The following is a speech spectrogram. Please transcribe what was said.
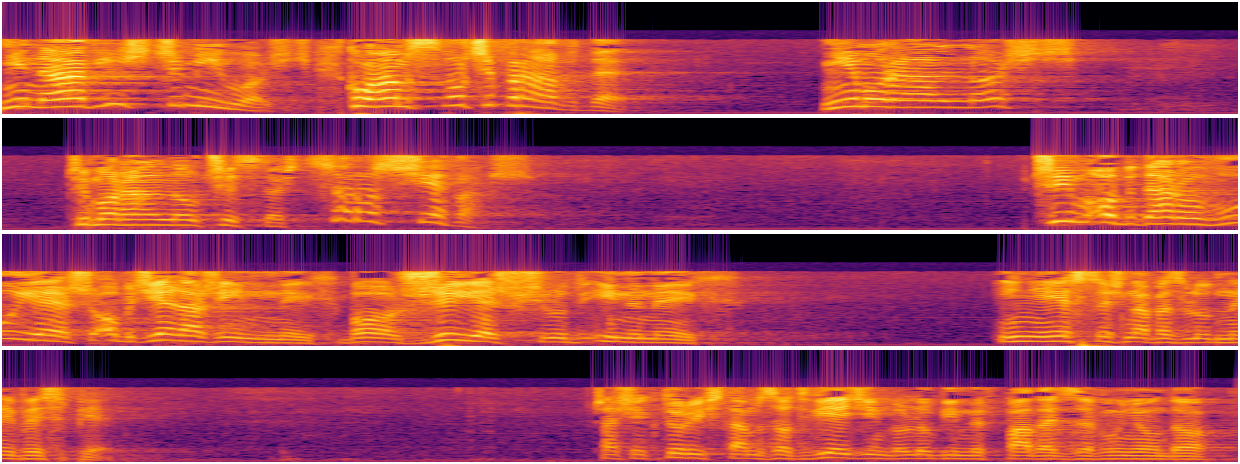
Nienawiść czy miłość? Kłamstwo czy prawdę? Niemoralność czy moralną czystość? Co rozsiewasz? Czym obdarowujesz, obdzielasz innych, bo żyjesz wśród innych i nie jesteś na bezludnej wyspie? W czasie którychś tam z odwiedzin, bo lubimy wpadać ze Wunią do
